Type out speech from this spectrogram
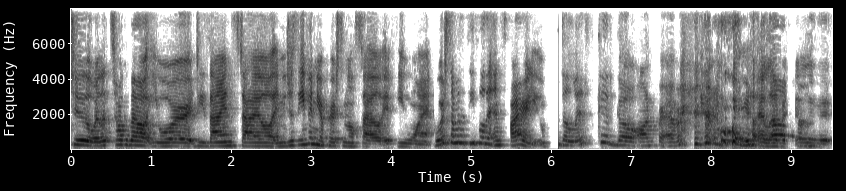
to, or let's talk about your design style and just even your personal style if you want. Who are some of the people that inspire you? The list could go on forever. I love it. I love it.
